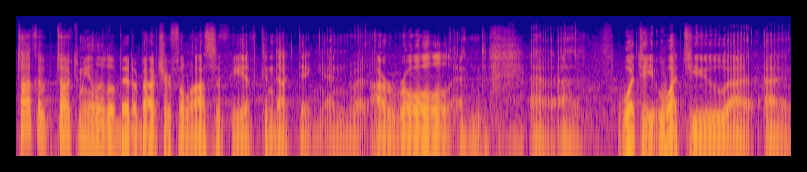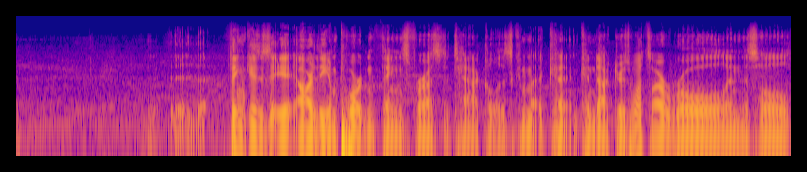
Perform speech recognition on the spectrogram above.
Talk talk to me a little bit about your philosophy of conducting and our role and uh, uh, what do you, what do you uh, uh, think is are the important things for us to tackle as com- con- conductors? What's our role in this whole?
